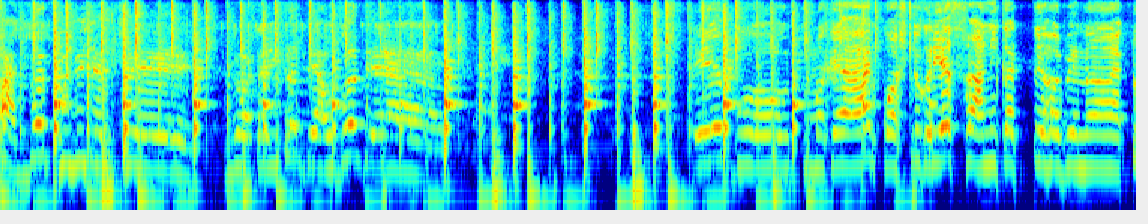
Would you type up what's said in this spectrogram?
ভাগ্য তোমাকে আর কষ্ট করিয়া সানি কাটতে হবে না একটু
